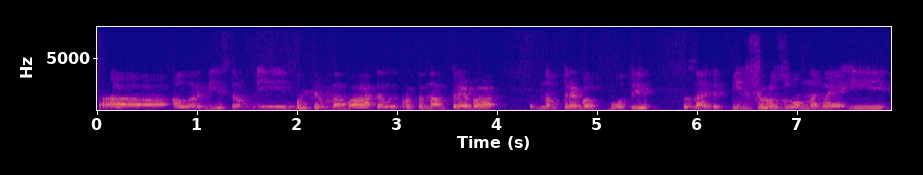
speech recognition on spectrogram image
а, алармістом і бити в набат, але просто нам треба нам треба бути знаєте більш розумними і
